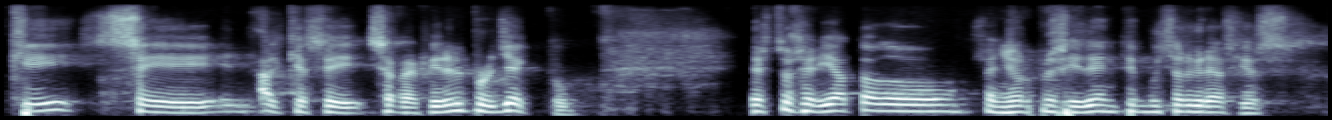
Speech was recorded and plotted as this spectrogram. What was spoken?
que se, al que se, se refiere el proyecto. Esto sería todo, señor presidente. Muchas gracias.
